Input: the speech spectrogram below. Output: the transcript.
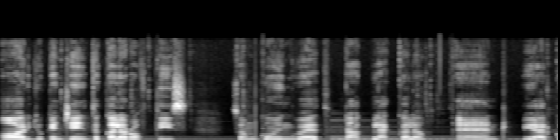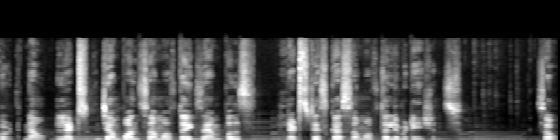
or you can change the color of these. So I'm going with dark black color and we are good. Now let's jump on some of the examples let's discuss some of the limitations. So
